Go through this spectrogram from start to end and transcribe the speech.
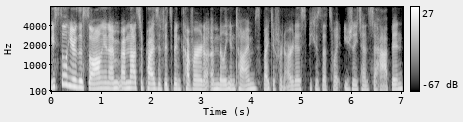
we still hear this song, and I'm I'm not surprised if it's been covered a million times by different artists because that's what usually tends to happen.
